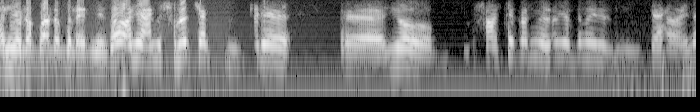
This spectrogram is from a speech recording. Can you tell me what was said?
अनि एउटा बाटो बनाइदिने छ अनि हामी सुरक्षा के अरे यो स्वास्थ्य कर्मीहरू एकदमै त्यहाँ होइन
